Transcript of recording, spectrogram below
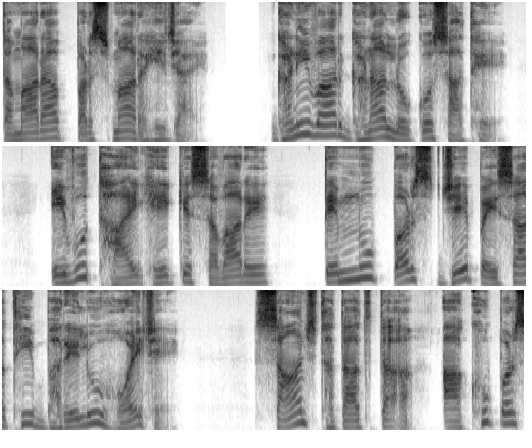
તમારા પર્સમાં રહી જાય. ઘણીવાર ઘણા લોકો સાથે એવું થાય છે કે સવારે તેમનું પર્સ જે પૈસાથી ભરેલું હોય છે, સાંજ થતાં થતાં આખું પર્સ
